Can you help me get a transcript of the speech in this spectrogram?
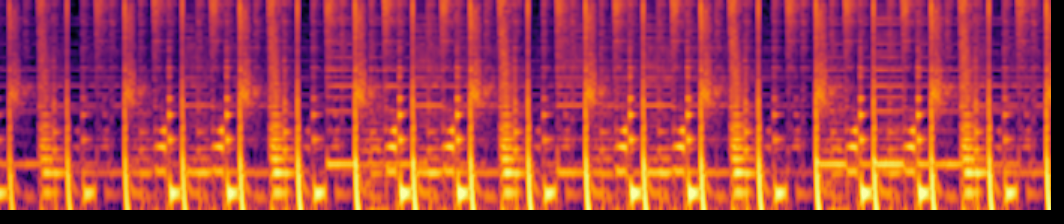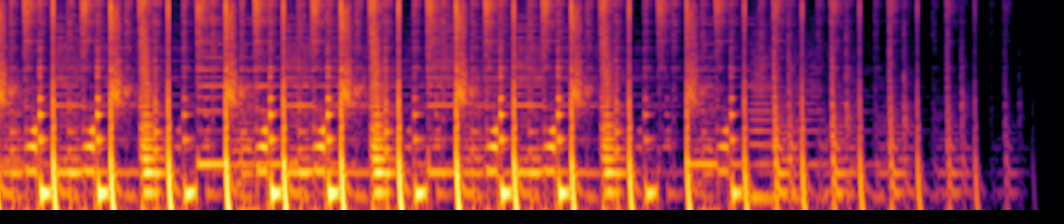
you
